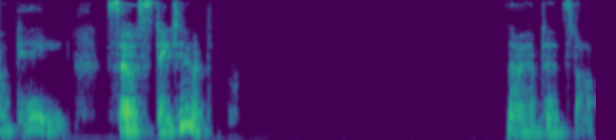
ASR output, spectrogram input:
Okay. So stay tuned. Now I have to hit stop.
